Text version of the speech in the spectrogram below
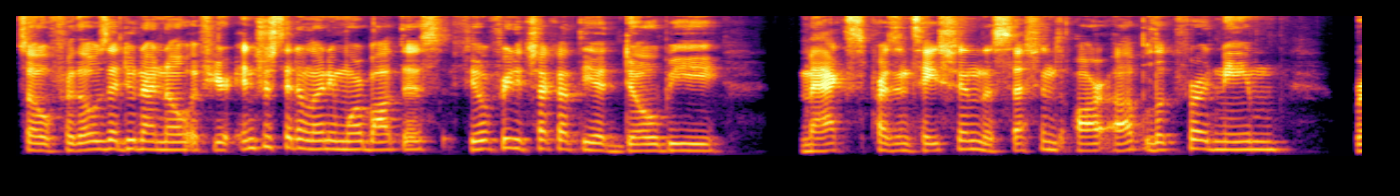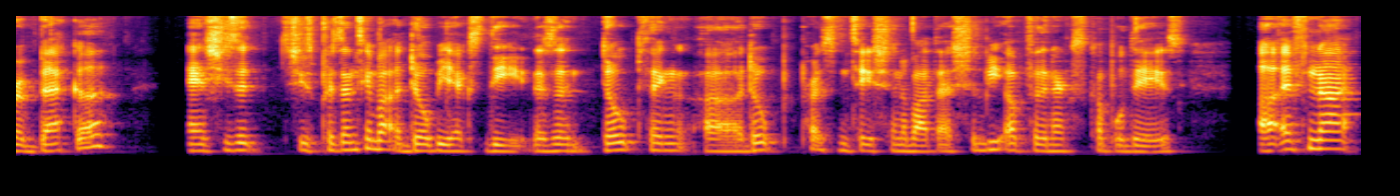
So for those that do not know, if you're interested in learning more about this, feel free to check out the Adobe Max presentation. The sessions are up. Look for a name Rebecca, and she's a, she's presenting about Adobe XD. There's a dope thing, uh, dope presentation about that. Should be up for the next couple days. Uh, if not,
